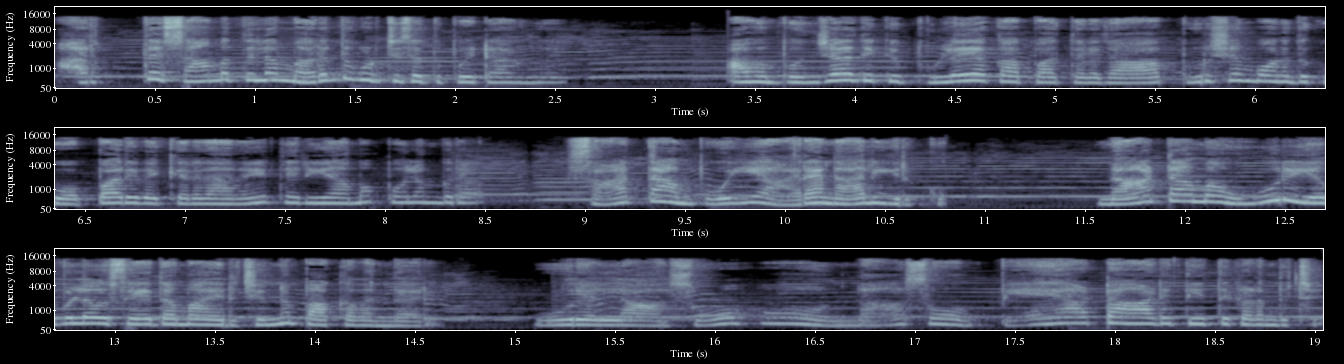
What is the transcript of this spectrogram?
அர்த்த சாமத்துல மருந்து குடிச்சு செத்து போயிட்டாங்க அவன் பொஞ்சாதிக்கு பிள்ளைய காப்பாத்துறதா புருஷன் போனதுக்கு ஒப்பாரி வைக்கிறதானே தெரியாம புலம்புறா. சாத்தான் போய் அரை நாள் இருக்கும். நாட்டாம ஊர் எவ்வளவு சேதமாயிருச்சுன்னு பார்க்க வந்தாரு. ஊரெல்லாம் சோகம் நாசம் பேயாட்டம் ஆடி தீர்த்து கிடந்துச்சு.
